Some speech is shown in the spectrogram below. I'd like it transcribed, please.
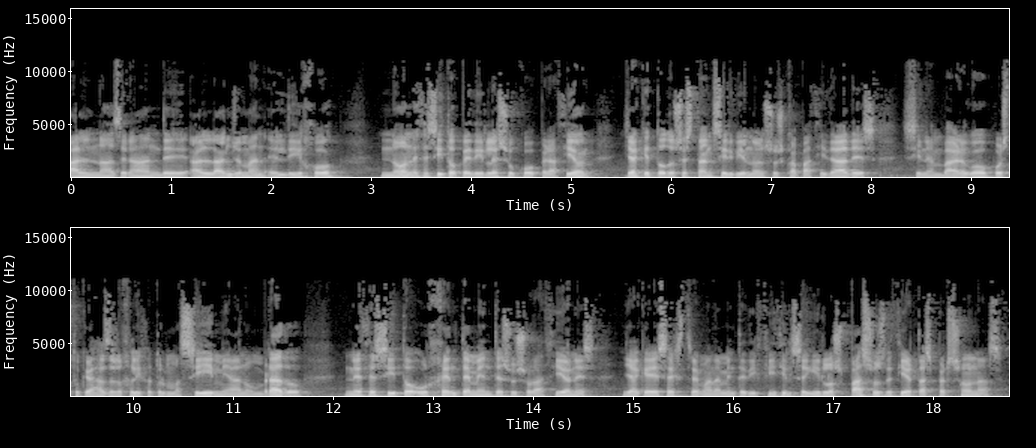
al Nazran de Al-Anjuman, él dijo, no necesito pedirle su cooperación, ya que todos están sirviendo en sus capacidades. Sin embargo, puesto que Hazrat Khalifatul Masih me ha nombrado, necesito urgentemente sus oraciones, ya que es extremadamente difícil seguir los pasos de ciertas personas.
